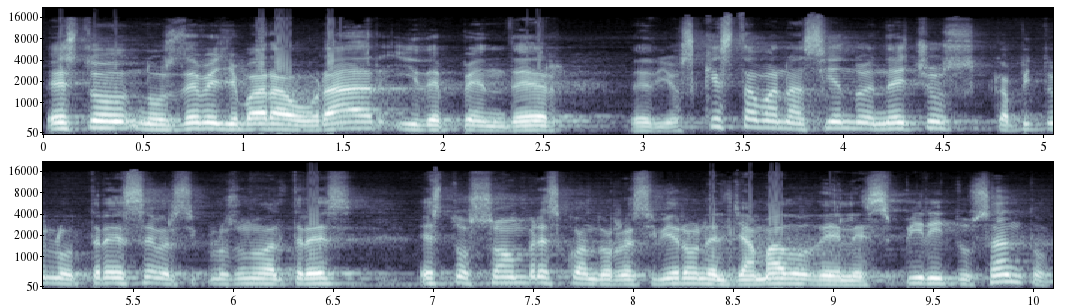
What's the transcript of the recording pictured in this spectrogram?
Esto nos debe llevar a orar y depender de Dios. ¿Qué estaban haciendo en Hechos capítulo 13, versículos 1 al 3, estos hombres cuando recibieron el llamado del Espíritu Santo?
